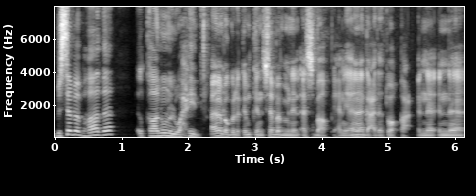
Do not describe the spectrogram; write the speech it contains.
بسبب هذا القانون الوحيد. أنا بقول لك يمكن سبب من الأسباب. يعني أنا قاعد أتوقع ان إن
